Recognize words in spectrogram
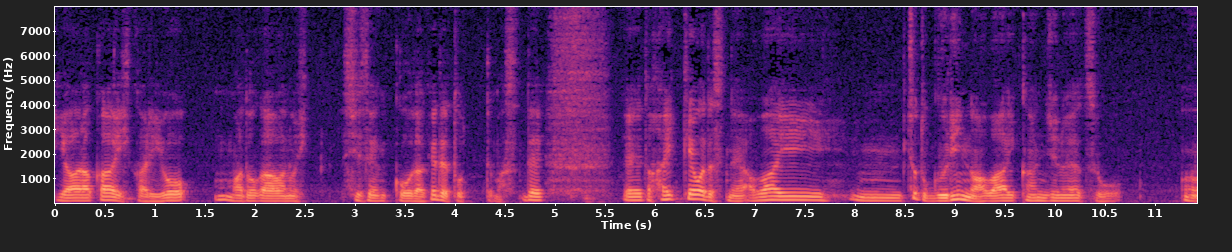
柔らかい光を窓側の自然光だけで撮ってます。で、えー、と背景はですね淡い、うん、ちょっとグリーンの淡い感じのやつを、う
